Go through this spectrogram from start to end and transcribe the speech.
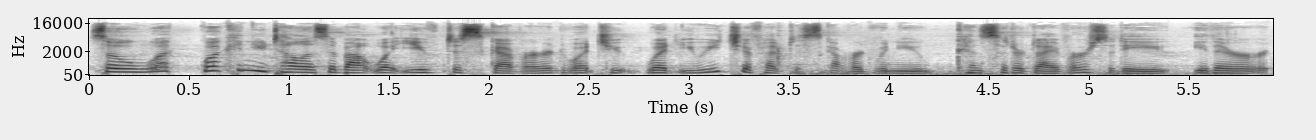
So, what, what can you tell us about what you've discovered, what you, what you each have discovered when you consider diversity, either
